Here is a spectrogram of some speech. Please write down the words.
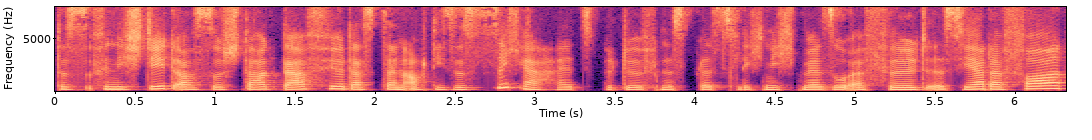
das finde ich steht auch so stark dafür, dass dann auch dieses Sicherheitsbedürfnis plötzlich nicht mehr so erfüllt ist. Ja, davor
